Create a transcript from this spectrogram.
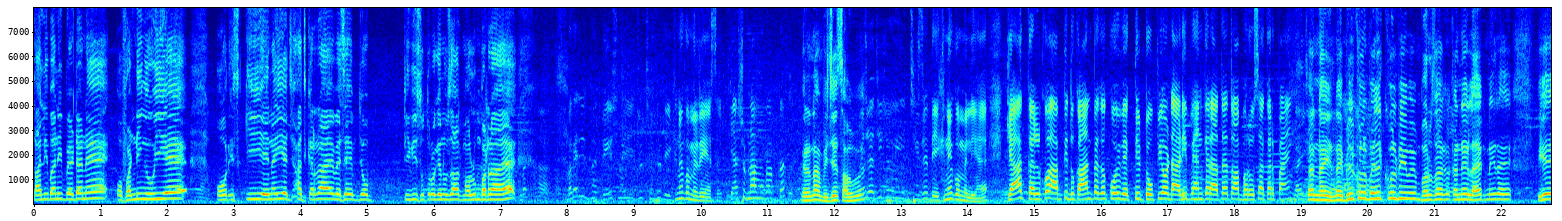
तालिबानी पैटर्न है और फंडिंग हुई है और इसकी एन आई जाँच कर रहा है। वैसे जो टीवी सूत्रों के अनुसार मालूम पड़ रहा है चीज़ें देखने को मिल रही हैं सर? क्या शुभ नाम होगा आपका? मेरा नाम विजय साहू है। जी जो चीज़ें देखने को मिली हैं क्या कल को आपकी दुकान पे अगर कोई व्यक्ति टोपी और दाढ़ी पहन कर आता है तो आप भरोसा कर पाएँगे? सर नहीं नहीं बिल्कुल बिल्कुल भी भरोसा करने लायक नहीं रहे। ये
